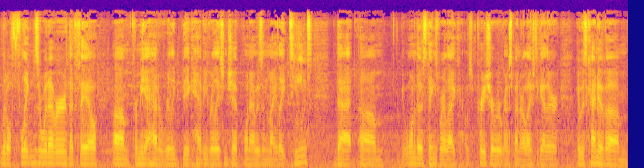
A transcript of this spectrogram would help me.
little flings or whatever that fail. Um, for me, I had a really big, heavy relationship when I was in my late teens. That um, one of those things where, like, I was pretty sure we were going to spend our life together. It was kind of um,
